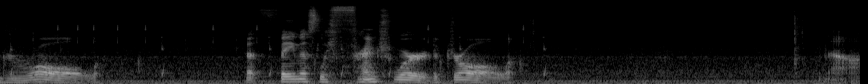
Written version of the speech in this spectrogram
Drawl. That famously French word, drawl. Nah.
